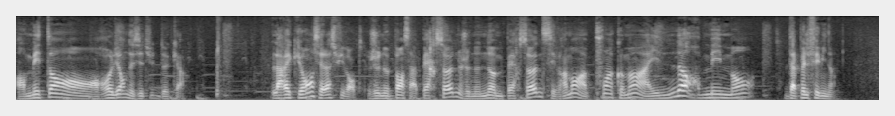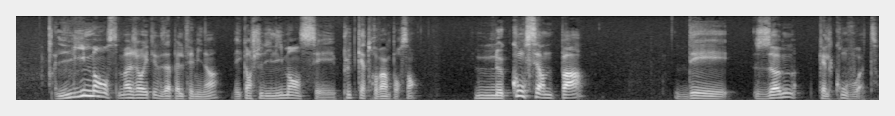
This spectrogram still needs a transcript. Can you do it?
en mettant, en reliant des études de cas. La récurrence est la suivante. Je ne pense à personne, je ne nomme personne. C'est vraiment un point commun à énormément d'appels féminins l'immense majorité des appels féminins, et quand je te dis l'immense, c'est plus de 80%, ne concernent pas des hommes qu'elles convoitent.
